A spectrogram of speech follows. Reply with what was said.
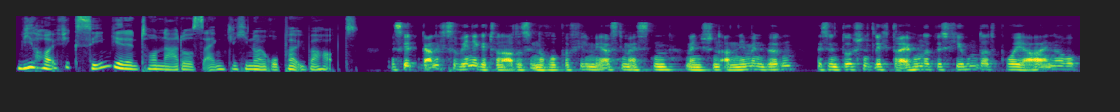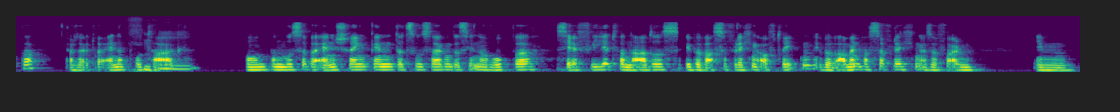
Wie häufig sehen wir den Tornados eigentlich in Europa überhaupt? Es gibt gar nicht so wenige Tornados in Europa, viel mehr als die meisten Menschen annehmen würden. Es sind durchschnittlich 300 bis 400 pro Jahr in Europa, also etwa einer pro Tag. Mhm. Und man muss aber einschränkend dazu sagen, dass in Europa sehr viele Tornados über Wasserflächen auftreten, über warmen Wasserflächen, also vor allem im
